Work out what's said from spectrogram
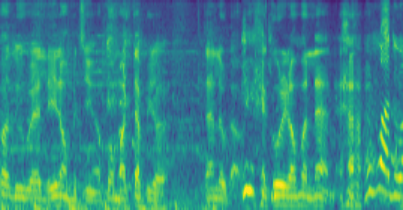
သူကသူ့ဟာသူပဲလေးတောင်မကြည့်ဘူးအပေါ်မှာတက်ပြီးတော့တန်းလောက်တာပဲကိုရီတော်မှလန့်တယ်ဟိုကသူက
